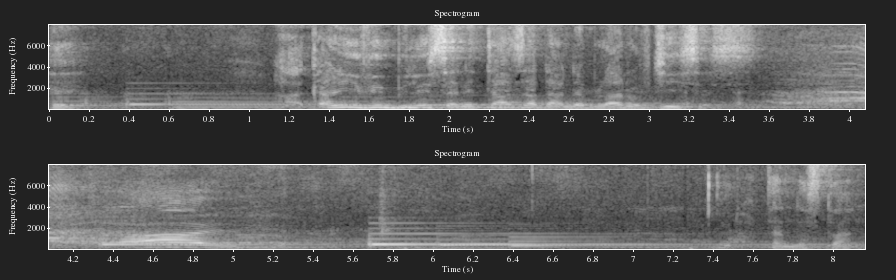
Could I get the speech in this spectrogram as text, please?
Can you even believe sanitizer than the blood of Jesus? You don't understand.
